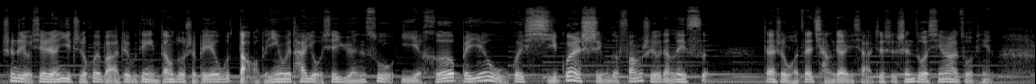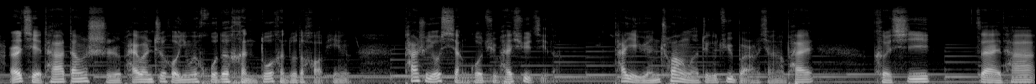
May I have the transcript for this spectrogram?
甚至有些人一直会把这部电影当作是北野武导的，因为它有些元素也和北野武会习惯使用的方式有点类似。但是我再强调一下，这是深作新二作品。而且他当时拍完之后，因为获得很多很多的好评，他是有想过去拍续集的，他也原创了这个剧本，想要拍，可惜在他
